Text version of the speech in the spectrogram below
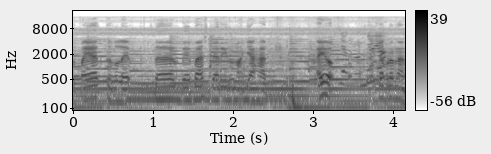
supaya terbebas dari lemak jahat. Ayo kita berenang.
